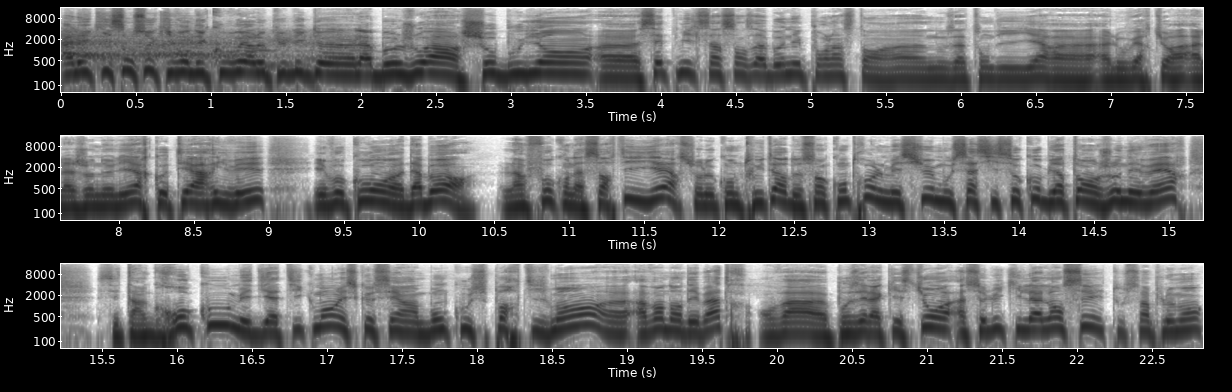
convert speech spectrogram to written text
Allez, qui sont ceux qui vont découvrir le public de la Beaujoire? Chaud bouillant, euh, 7500 abonnés pour l'instant, hein, nous a-t-on dit hier à, à l'ouverture à la Jaunelière. Côté arrivée, évoquons euh, d'abord l'info qu'on a sortie hier sur le compte Twitter de Sans Contrôle. Messieurs, Moussa Sissoko bientôt en jaune et vert. C'est un gros coup médiatiquement. Est-ce que c'est un bon coup sportivement? Euh, Avant d'en débattre, on va poser la question à celui qui l'a lancé, tout simplement,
